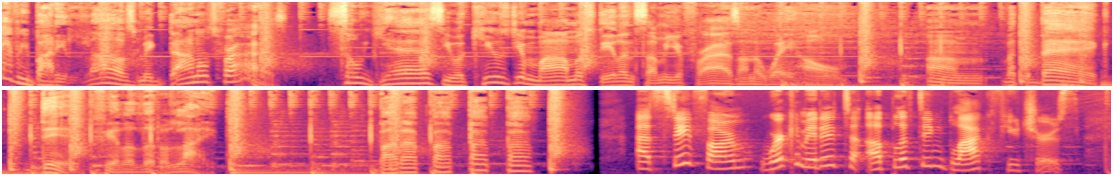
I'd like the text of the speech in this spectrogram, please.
Everybody loves McDonald's fries. So yes, you accused your mom of stealing some of your fries on the way home. Um, but the bag did feel a little light. Ba-da-ba-ba-ba. At State Farm, we're committed to uplifting Black futures.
